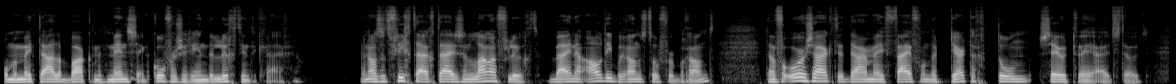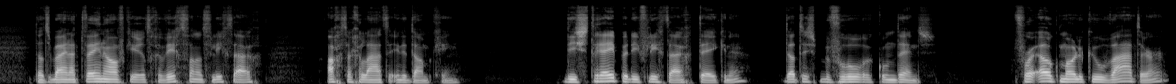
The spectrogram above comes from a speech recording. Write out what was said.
om een metalen bak met mensen en koffers erin de lucht in te krijgen. En als het vliegtuig tijdens een lange vlucht bijna al die brandstof verbrandt, dan veroorzaakt het daarmee 530 ton CO2-uitstoot. Dat is bijna 2,5 keer het gewicht van het vliegtuig, achtergelaten in de dampkring. Die strepen die vliegtuigen tekenen, dat is bevroren condens. Voor elk molecuul water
